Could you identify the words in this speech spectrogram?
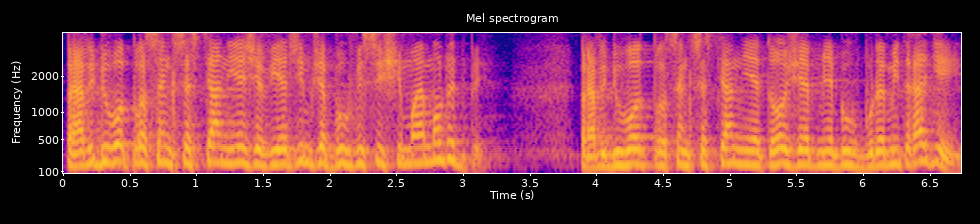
Pravý důvod, proč jsem křesťan, je, že věřím, že Bůh vyslyší moje modlitby. Pravý důvod, proč jsem křesťan, je to, že mě Bůh bude mít raději.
